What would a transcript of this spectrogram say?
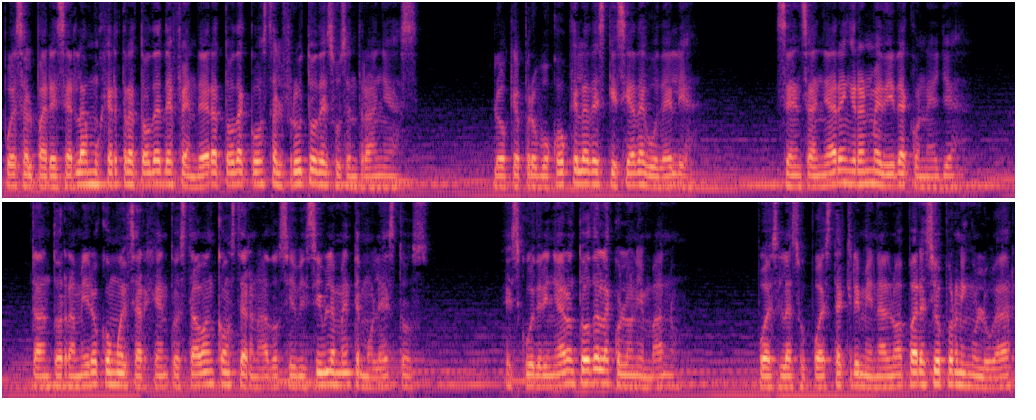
pues al parecer la mujer trató de defender a toda costa el fruto de sus entrañas, lo que provocó que la desquiciada Gudelia se ensañara en gran medida con ella. Tanto Ramiro como el sargento estaban consternados y visiblemente molestos. Escudriñaron toda la colonia en vano, pues la supuesta criminal no apareció por ningún lugar.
